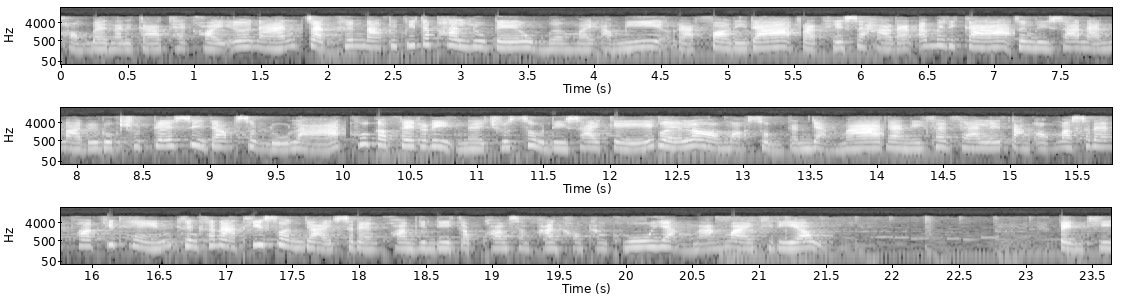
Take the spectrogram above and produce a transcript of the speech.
ของแบรนด์นาฬิกาแท็กฮอยเออร์นั้น จัดขึ้นณพิพิธภัณฑ์ลูเบล เมืองไมอามีรัฐฟลอริดา ประเทศสหรัฐอเมริกา ซึ่งลิซ่านั้นมาด้วยลุคชุดเดรสสีดำสุดหรูหราคู่กับเฟเดริกในชุดสูทดีไซน์เก๋สวยหล่อเหมาะสมกันอย่างมากานนี้แฟนๆเลยต่างออกมาแสดงความคิดเห็น ถึงขนาดที่ส่วนใหญ่แสดงความยินดีกับความสัมพันธ์ของทั้งคู่อย่างมากมายทีเดียว เป็นที่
